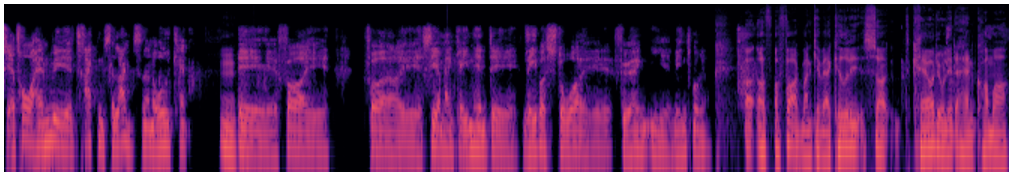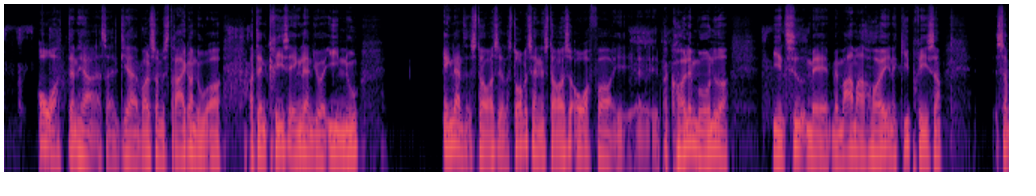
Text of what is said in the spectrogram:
Så jeg tror, han vil trække den så langt, som han overhovedet kan, mm. øh, for, øh, for at øh, se, om han kan indhente Labours store øh, føring i øh, meningsmålingen. Og, og, og for at man kan være kedelig, så kræver det jo lidt, at han kommer over den her, altså alle de her voldsomme strækker nu, og, og den krise, England jo er i nu. England står også, eller Storbritannien står også over for øh, et par kolde måneder i en tid med, med meget, meget høje energipriser. Så,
